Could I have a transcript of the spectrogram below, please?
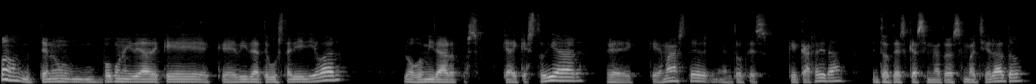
bueno, tener un poco una idea de qué, qué, vida te gustaría llevar, luego mirar, pues, qué hay que estudiar, eh, qué máster, entonces, qué carrera, entonces, qué asignaturas en bachillerato,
